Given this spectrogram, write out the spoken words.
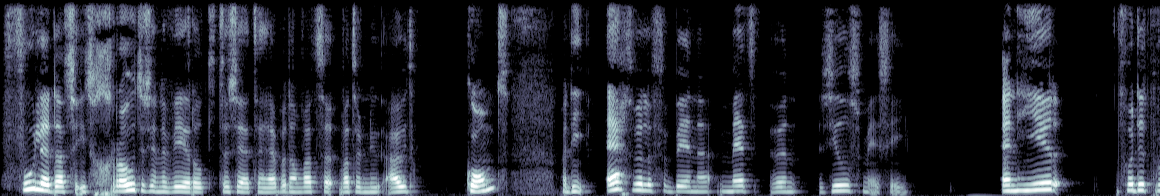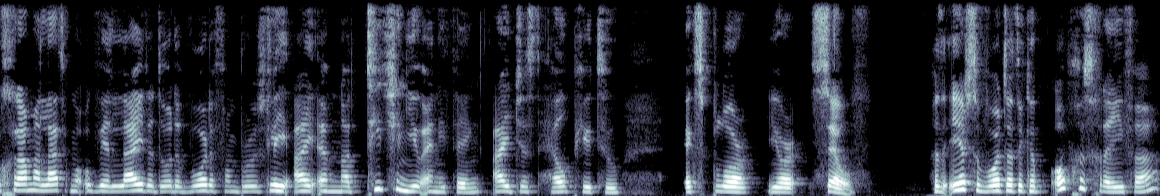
voelen dat ze iets groters in de wereld te zetten hebben dan wat, ze, wat er nu uitkomt, maar die echt willen verbinden met hun zielsmissie. En hier voor dit programma laat ik me ook weer leiden door de woorden van Bruce Lee. I am not teaching you anything. I just help you to explore yourself. Het eerste woord dat ik heb opgeschreven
